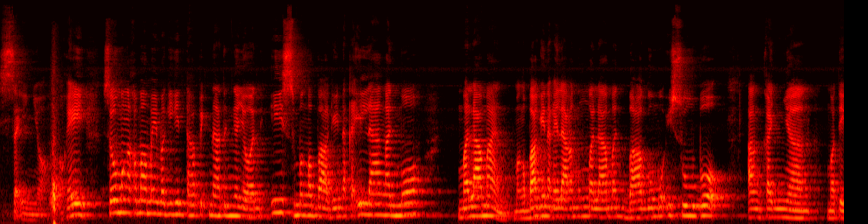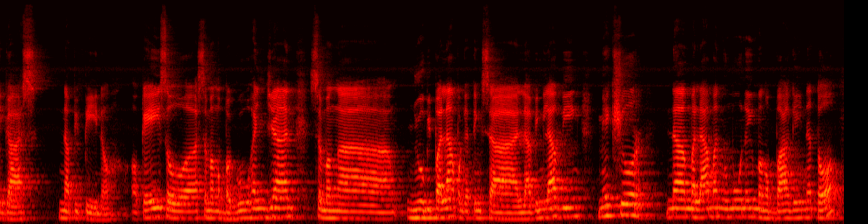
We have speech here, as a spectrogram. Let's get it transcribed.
sa inyo. Okay? So mga kamamay, magiging topic natin ngayon is mga bagay na kailangan mo malaman. Mga bagay na kailangan mong malaman bago mo isubo ang kanyang matigas na pipino. Okay? So, uh, sa mga baguhan dyan, sa mga newbie pa lang pagdating sa loving-loving, make sure na malaman mo muna yung mga bagay na to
